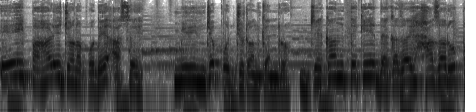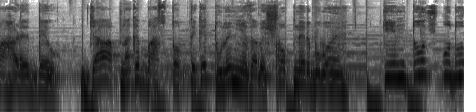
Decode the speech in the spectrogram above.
এই পাহাড়ি জনপদে আছে মিরিঞ্জ পর্যটন কেন্দ্র। যেখান থেকে দেখা যায় হাজারো পাহাড়ের ঢেউ, যা আপনাকে বাস্তব থেকে তুলে নিয়ে যাবে স্বপ্নের ভুবনে। কিন্তু শুধু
